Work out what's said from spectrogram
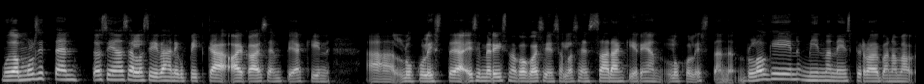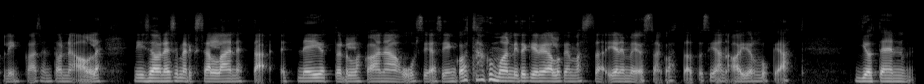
Mutta on mulla sitten tosiaan sellaisia vähän niin kuin pitkäaikaisempiakin ää, lukulistoja. Esimerkiksi mä kokoisin sellaisen sadan kirjan lukulistan blogiin. Minnan inspiroivana mä linkkaan sen tonne alle. Niin se on esimerkiksi sellainen, että, että ne ei ole todellakaan enää uusia siinä kohtaa, kun mä oon niitä kirjoja lukemassa. Ja ne mä jossain kohtaa tosiaan aion lukea. Joten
